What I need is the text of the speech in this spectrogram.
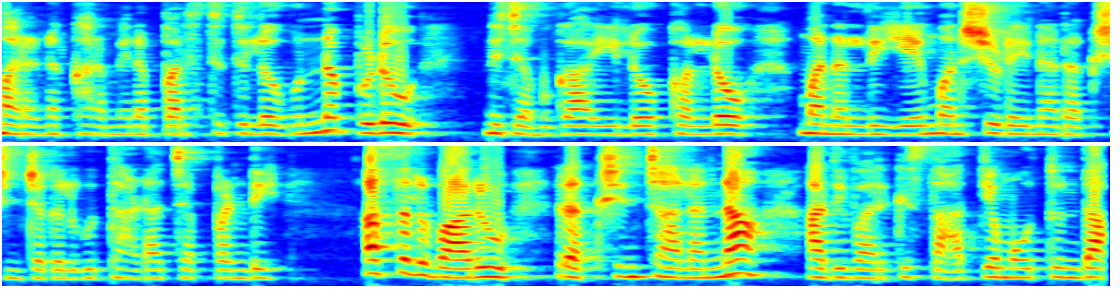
మరణకరమైన పరిస్థితిలో ఉన్నప్పుడు నిజముగా ఈ లోకంలో మనల్ని ఏ మనుషుడైనా రక్షించగలుగుతాడా చెప్పండి? అసలు వారు రక్షించాలన్నా అది వారికి సాధ్యమవుతుందా?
